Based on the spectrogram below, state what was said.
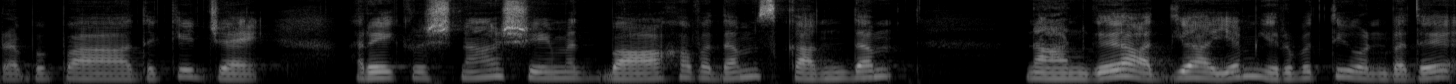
பிரபுபாதுக்கு ஜெய். ஹரே கிருஷ்ணா ஸ்ரீமத் பாகவதம் ஸ்கந்தம் நான்கு அத்தியாயம் இருபத்தி ஒன்பது.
